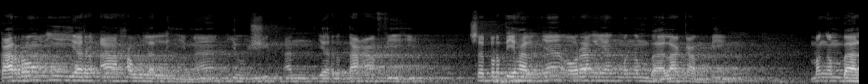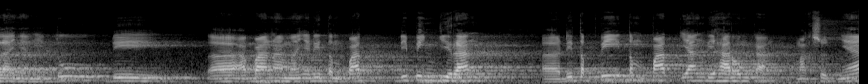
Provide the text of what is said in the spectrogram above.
Karoi yar'a haulal hima yushik an yarta'a fihi. Seperti halnya orang yang mengembala kambing, mengembalanya itu di uh, apa namanya di tempat di pinggiran uh, di tepi tempat yang diharamkan. Maksudnya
